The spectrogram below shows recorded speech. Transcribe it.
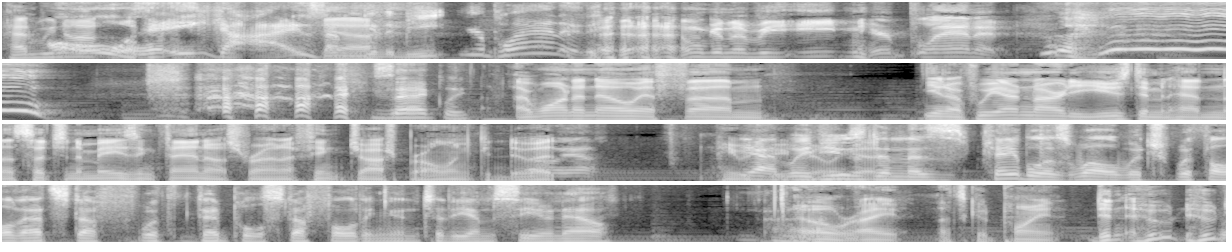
Had we not Oh, hey guys, Yeah. I'm gonna be eating your planet. I'm gonna be eating your planet. exactly. I want to know if um you know, if we hadn't already used him and had an- such an amazing Thanos run, I think Josh Brolin can do it. Oh yeah. He would yeah, we've really used good. him as Cable as well, which with all that stuff, with Deadpool stuff folding into the MCU now. Oh right, that's a good point. Didn't who who did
